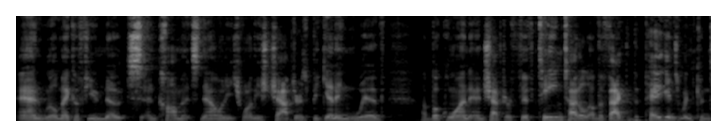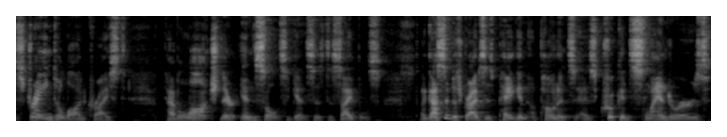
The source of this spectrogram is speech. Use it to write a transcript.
And we'll make a few notes and comments now on each one of these chapters, beginning with uh, Book 1 and chapter 15, titled Of the Fact that the Pagans, when constrained to laud Christ, have launched their insults against his disciples. Augustine describes his pagan opponents as crooked slanderers.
